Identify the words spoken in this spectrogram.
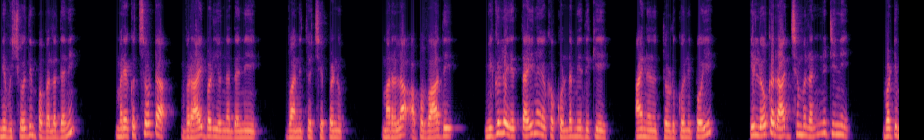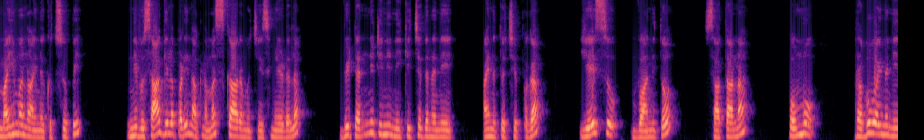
నీవు శోధింపవలదని మరొక చోట వ్రాయబడి ఉన్నదని వానితో చెప్పెను. మరలా అపవాది మిగుల ఎత్తైన యొక్క కొండ మీదికి ఆయనను తోడుకొని పోయి ఈ లోక రాజ్యములన్నిటినీ వాటి మహిమను ఆయనకు చూపి నీవు సాగిలపడి నాకు నమస్కారము చేసిన ఎడల వీటన్నిటినీ నీకిచ్చదనని ఆయనతో చెప్పగా యేసు వానితో సాతానా పొమ్ము ప్రభువైన నీ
